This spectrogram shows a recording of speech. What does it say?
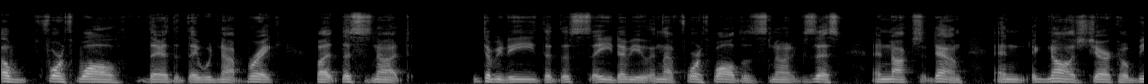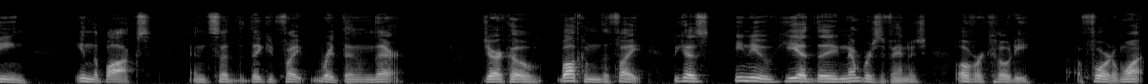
a fourth wall there that they would not break, but this is not WWE, that this is AEW, and that fourth wall does not exist, and knocks it down and acknowledged Jericho being in the box and said that they could fight right then and there. Jericho welcomed the fight because he knew he had the numbers advantage over Cody, four to one.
